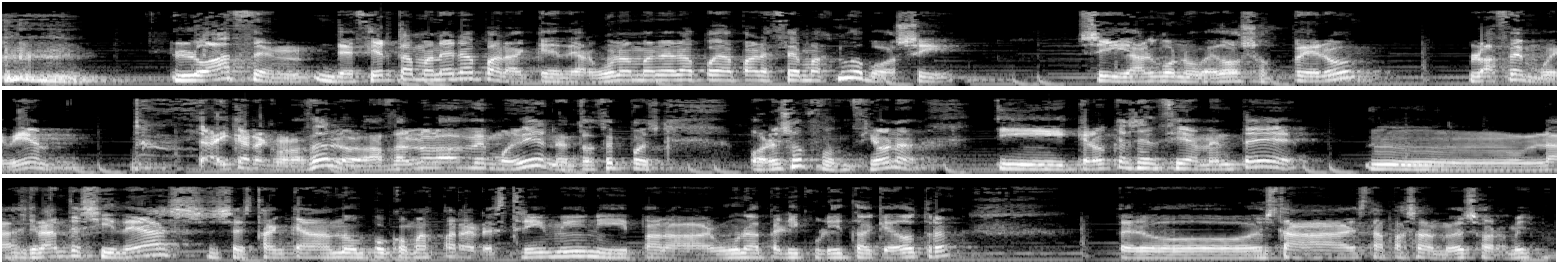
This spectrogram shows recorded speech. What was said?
¿Lo hacen de cierta manera para que de alguna manera pueda parecer más nuevo? Sí, sí, algo novedoso, pero lo hacen muy bien. Hay que reconocerlo, lo hacen, lo hacen muy bien. Entonces, pues, por eso funciona. Y creo que sencillamente mmm, las grandes ideas se están quedando un poco más para el streaming y para alguna peliculita que otra. Pero está, está pasando eso ahora mismo.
